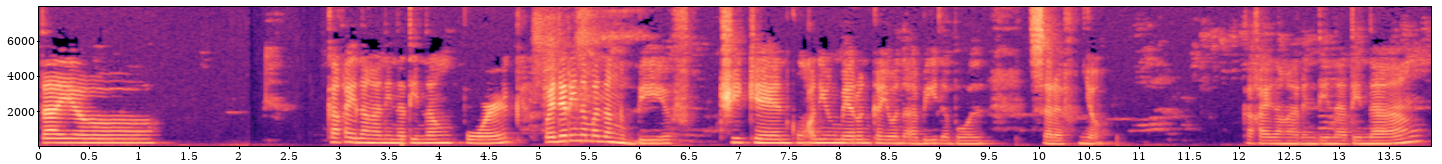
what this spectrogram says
tayo. Kakailanganin natin ng pork. Pwede rin naman ng beef, chicken, kung ano yung meron kayo na available sa ref nyo. Kakailanganin din natin ng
